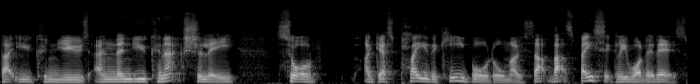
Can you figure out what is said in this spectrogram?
that you can use, and then you can actually sort of, I guess, play the keyboard almost. That that's basically what it is.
